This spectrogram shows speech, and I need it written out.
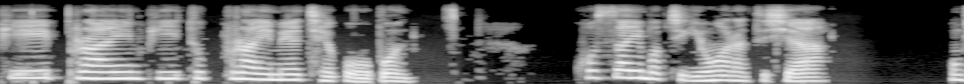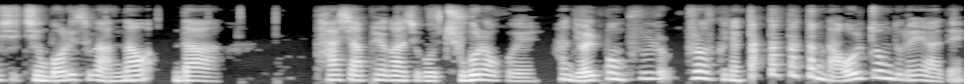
P 프라임 P2 프라임의 제곱은 코사인 법칙 이용하란 뜻이야. 공식 지금 머릿속에 안 나온다. 다시 앞에 가지고 죽으라고 해. 한 10번 풀어서 그냥 딱딱딱딱 나올 정도로 해야 돼.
